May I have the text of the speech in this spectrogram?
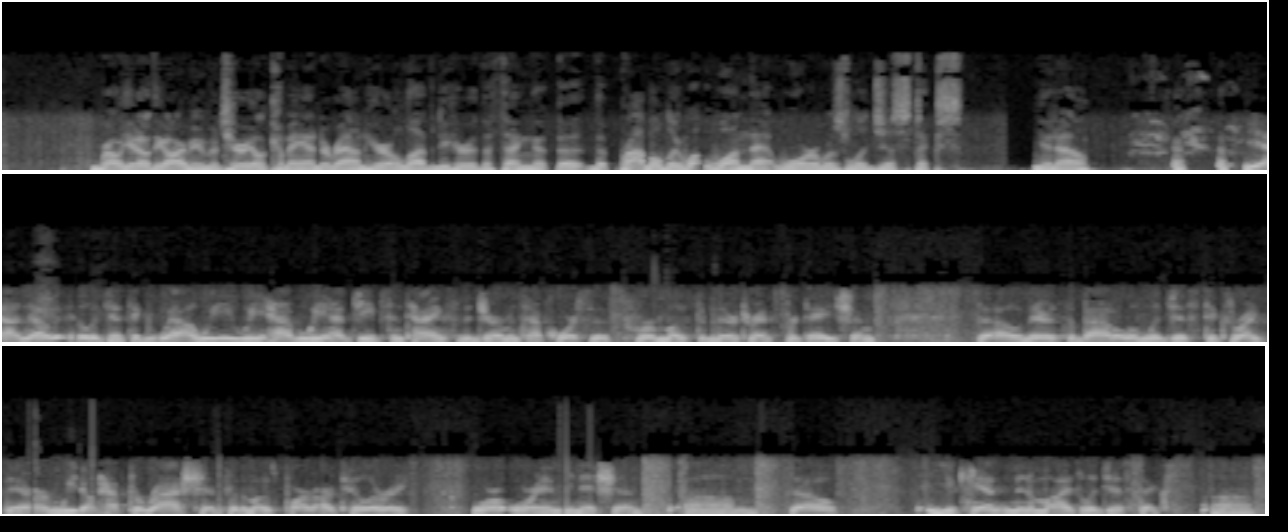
Well, you know, the Army Materiel Command around here will love to hear the thing that the, the probably what won that war was logistics. You know, yeah, no, logistic. Well, we we have we have jeeps and tanks. The Germans have horses for most of their transportation. So there's the battle of logistics right there, and we don't have to ration for the most part artillery or or ammunition. Um, so you can't minimize logistics. Uh,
